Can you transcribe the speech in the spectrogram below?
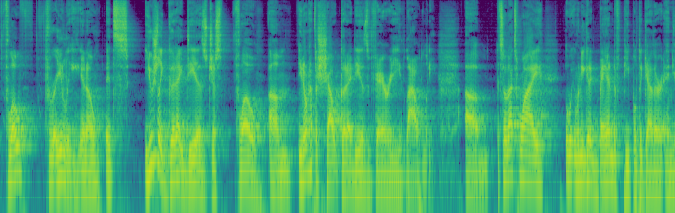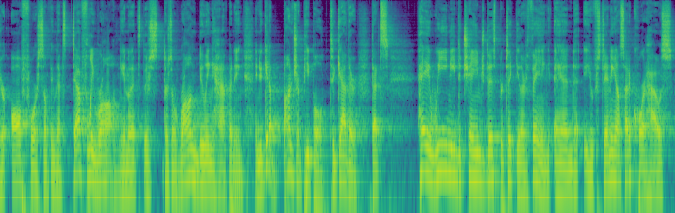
flow freely, you know, it's, usually good ideas just flow. Um, you don't have to shout good ideas very loudly. Um, so that's why when you get a band of people together and you're all for something that's definitely wrong, you know, there's there's a wrongdoing happening, and you get a bunch of people together that's hey, we need to change this particular thing, and you're standing outside a courthouse,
